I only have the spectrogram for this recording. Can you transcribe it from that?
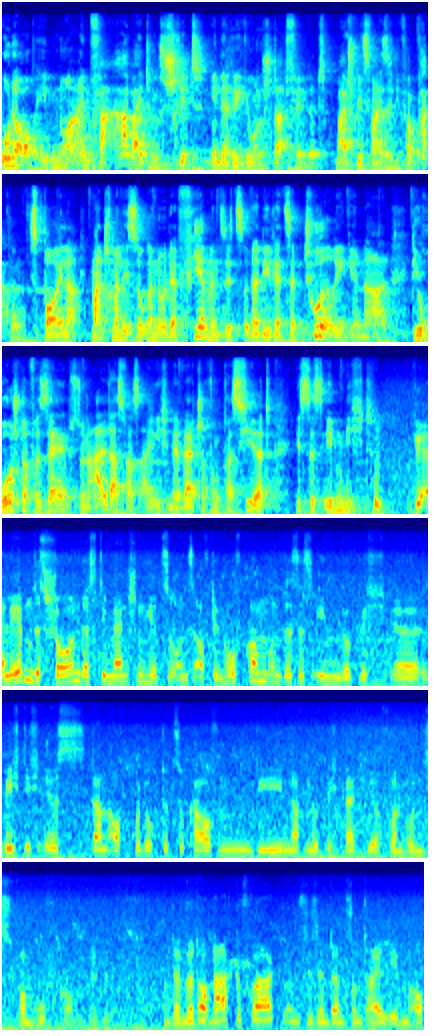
oder ob eben nur ein Verarbeitungsschritt in der Region stattfindet, beispielsweise die Verpackung. Spoiler, manchmal ist sogar nur der Firmensitz oder die Rezeptur regional. Die Rohstoffe selbst und all das, was eigentlich in der Wertschöpfung passiert, ist es eben nicht. Wir erleben das schon, dass die Menschen hier zu uns auf den Hof kommen und dass es ihnen wirklich äh, wichtig ist, dann auch Produkte zu kaufen, die nach Möglichkeit hier von uns vom Hof kommen. Mhm. Und dann wird auch nachgefragt und sie sind dann zum Teil eben auch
